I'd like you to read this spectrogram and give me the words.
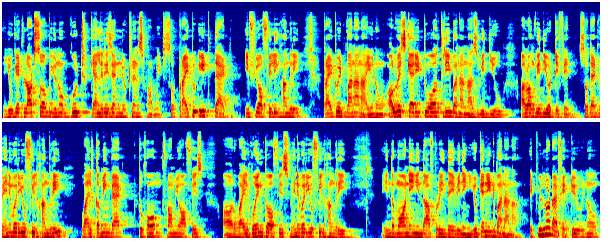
you get lots of you know good calories and nutrients from it. So try to eat that if you are feeling hungry. Try to eat banana you know. Always carry two or three bananas with you along with your tiffin so that whenever you feel hungry while coming back to home from your office or while going to office whenever you feel hungry in the morning in the afternoon in the evening you can eat banana. It will not affect you you know.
